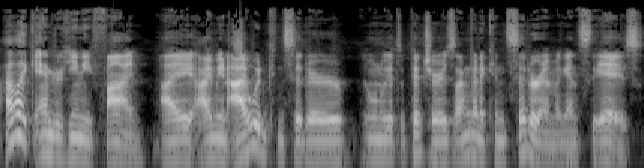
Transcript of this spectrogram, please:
I like Andrew Heaney fine. I, I mean, I would consider, when we get to pitchers, I'm going to consider him against the A's.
